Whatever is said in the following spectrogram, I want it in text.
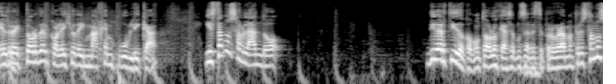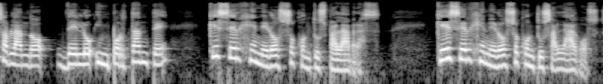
el rector del Colegio de Imagen Pública. Y estamos hablando, divertido como todo lo que hacemos en este programa, pero estamos hablando de lo importante que es ser generoso con tus palabras, que es ser generoso con tus halagos,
